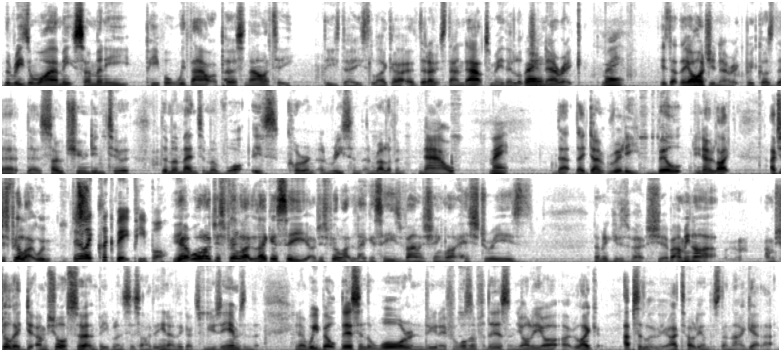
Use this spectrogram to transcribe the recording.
the reason why I meet so many people without a personality these days, like uh, they don't stand out to me, they look Right. generic, Right. is that they are generic because they're they're so tuned into the momentum of what is current and recent and relevant now Right. that they don't really build. You know, like I just feel like we. They're like clickbait people. Yeah, well, I just feel like legacy. I just feel like legacy is vanishing. Like history is. Nobody gives about shit. But I mean, I, I'm sure they do. I'm sure certain people in society, you know, they go to museums and, the, you know, we built this in the war, and you know, if it wasn't for this and yada yada, like absolutely, I totally understand that. I get that.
